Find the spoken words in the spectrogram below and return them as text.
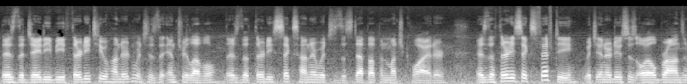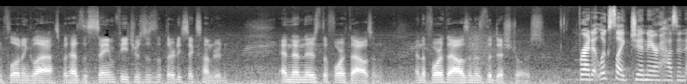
there's the JDB 3200, which is the entry level. There's the 3600, which is the step up and much quieter. There's the 3650, which introduces oil, bronze, and floating glass, but has the same features as the 3600. And then there's the 4000, and the 4000 is the dish drawers. Brett, it looks like Jenn-Air has an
